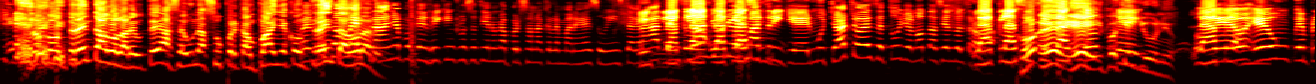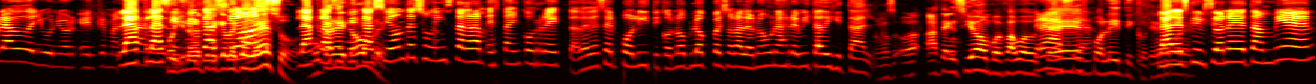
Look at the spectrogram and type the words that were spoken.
pero con 30 dólares usted hace una super campaña con Pero 30 eso me dólares. extraña porque Enrique incluso tiene una persona que le maneje su Instagram. Y la Atención, cla- la Junior clase- Matrillé, el muchacho ese tuyo no está haciendo el trabajo. La clasificación. ey, ¿y por qué ey, Junior? La, es un empleado de Junior el que maneja la Pues clasificación, no tiene que ver con eso. la clasificación de su Instagram está incorrecta. Debe ser político, no blog personal, no es una revista digital. No, Atención, por favor, usted Gracias. es político. tiene Las que- descripciones también,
